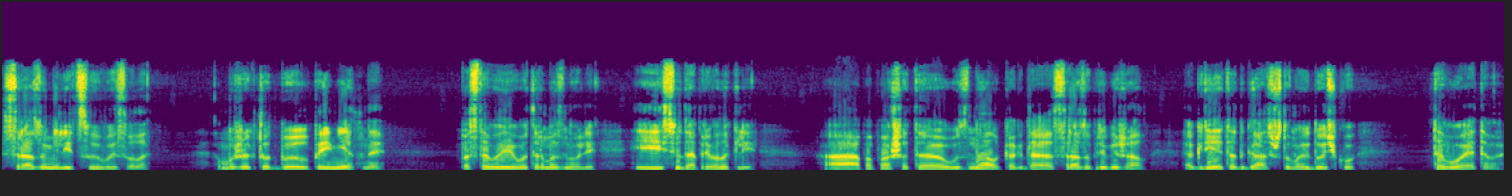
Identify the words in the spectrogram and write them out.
сразу милицию вызвала. Мужик тот был приметный, Постовые его тормознули и сюда приволокли. А папаша-то узнал, когда сразу прибежал. Где этот газ, что мою дочку, того этого?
